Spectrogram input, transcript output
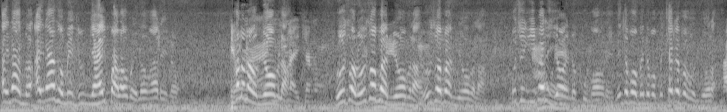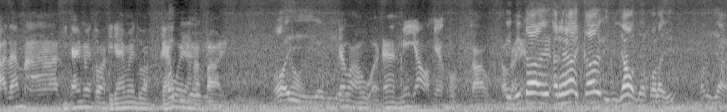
အဲ့နာအဲ့နာဆိုမင်းလူအများကြီးပါတော့မယ်တော့ငါနေတော့ခဏလောက်မျောမလားကျွန်တော်ရိုးစောရိုးစောဘက်မျောမလားရိုးစောဘက်မျောမလားကိုချင်းကြီးဘက်နေရောက်ရင်တော့ပိုကောင်းတယ်မင်းတဘောမင်းတဘောမချက်တဲ့ဘက်ကိုမျောလားအာသမဒီတိုင်းပဲသွားဒီတိုင်းပဲသွားဂန်းဝဲတာပါတယ်ဟောအေးဟုတ်ပြီကျောက်ကဟိုအတန်းမင်းရအောင်မြန်ခေါ်ကောင်းဟုတ်အေးကဲ့မင်းကားအဲ့ဒါကားရောက်အောင်မျောခေါ်လိုက်ဟောရတယ်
